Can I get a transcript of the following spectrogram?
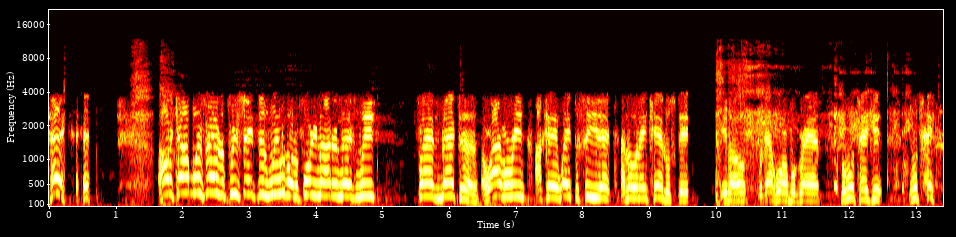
hey, all the Cowboy fans appreciate this win. We're going to 49ers next week. Flashback to a rivalry. I can't wait to see that. I know it ain't Candlestick, you know, with that horrible grass, but we'll take it. We'll take it.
